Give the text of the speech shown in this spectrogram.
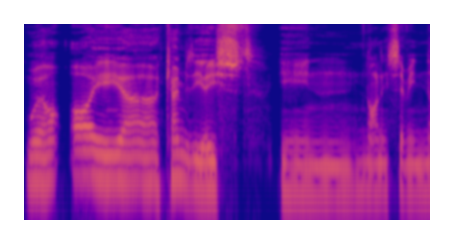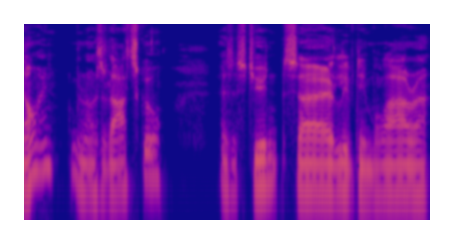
Well, I uh, came to the east in 1979 when I was at art school as a student. So I lived in Woollahra,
